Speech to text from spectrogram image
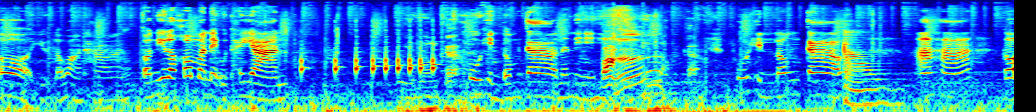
ก็อยู่ระหว่างทาง ตอนนี้เราเข้ามาในอุทยานมีน้องกาภูหินดมเกล้านั่นเองมีน้องกาภูหินล่องเกล้าอะฮะก็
